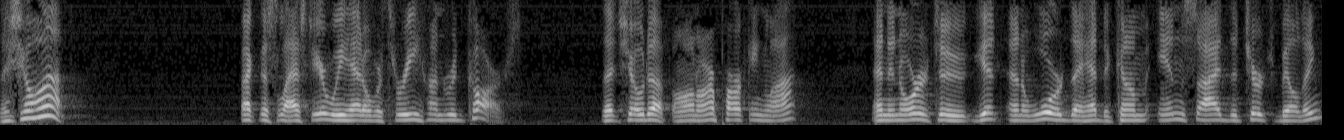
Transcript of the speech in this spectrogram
they show up. In fact, this last year we had over 300 cars that showed up on our parking lot. And in order to get an award, they had to come inside the church building.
